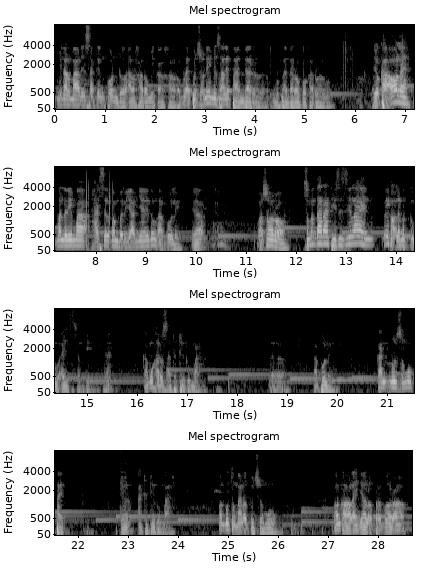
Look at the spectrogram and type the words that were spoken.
minal mali saking pondo al harami kang haram. Lek bojone misalnya bandar bandar apa gak aku? Ya gak oleh menerima hasil pemberiannya itu nggak boleh ya. Kok soro? Sementara di sisi lain kowe gak oleh metu? Ayo sesampi ya. kamu harus ada di rumah. Ya, gak boleh. Kan luzumu bait ya ada di rumah. Kon kudu manut bojomu. Kon gak oleh njaluk perkara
